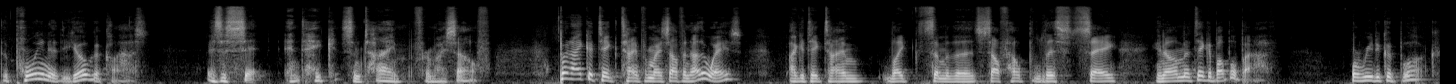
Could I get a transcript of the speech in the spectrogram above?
The point of the yoga class is to sit and take some time for myself. But I could take time for myself in other ways. I could take time, like some of the self help lists say, you know, I'm going to take a bubble bath or read a good book.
